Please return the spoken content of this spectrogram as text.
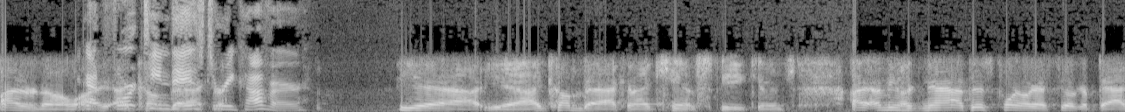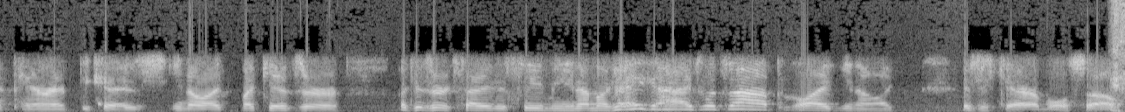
I don't know. You I, got I 14 come days back to recover. Yeah, yeah. I come back and I can't speak, and it's. I, I mean, like now at this point, like I feel like a bad parent because you know, like my kids are, my kids are excited to see me, and I'm like, hey guys, what's up? Like, you know, like it's just terrible. So.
